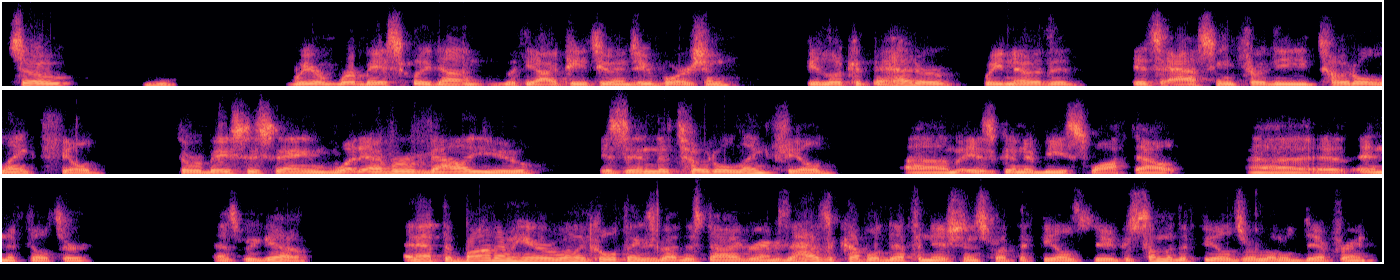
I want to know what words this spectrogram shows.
So we're, we're basically done with the IP2 and 2 portion. If you look at the header, we know that it's asking for the total length field. So we're basically saying whatever value is in the total length field um, is going to be swapped out uh, in the filter as we go. And at the bottom here, one of the cool things about this diagram is it has a couple of definitions for what the fields do, because some of the fields are a little different.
